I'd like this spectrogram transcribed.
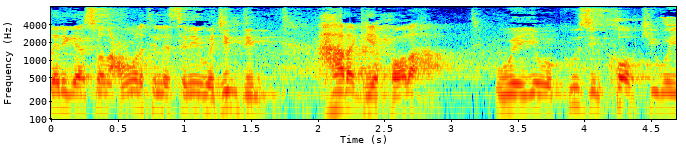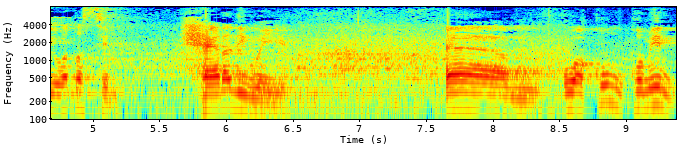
dherigaasoo macmuulatin la sameeyey wajildin haragii xoolaha weeye wakuusin koobkii weeye wadasin xeedhadii weeye. Wa qumqumin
